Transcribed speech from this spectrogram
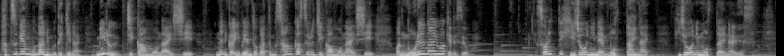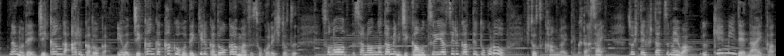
発言も何もできない。見る時間もないし、何かイベントがあっても参加する時間もないし、まあ、乗れないわけですよ。それって非常にね、もったいない。非常にもったいないです。なので時間があるかどうか要は時間が確保できるかどうかはまずそこで一つ。そのサロンのために時間を費やせるかっていうところを一つ考えてください。そして二つ目は受け身でないか、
